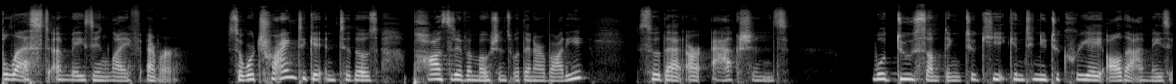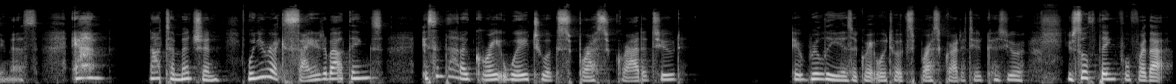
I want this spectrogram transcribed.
blessed, amazing life ever. So we're trying to get into those positive emotions within our body so that our actions will do something to keep continue to create all that amazingness. And not to mention, when you're excited about things, isn't that a great way to express gratitude? it really is a great way to express gratitude because you're you're so thankful for that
